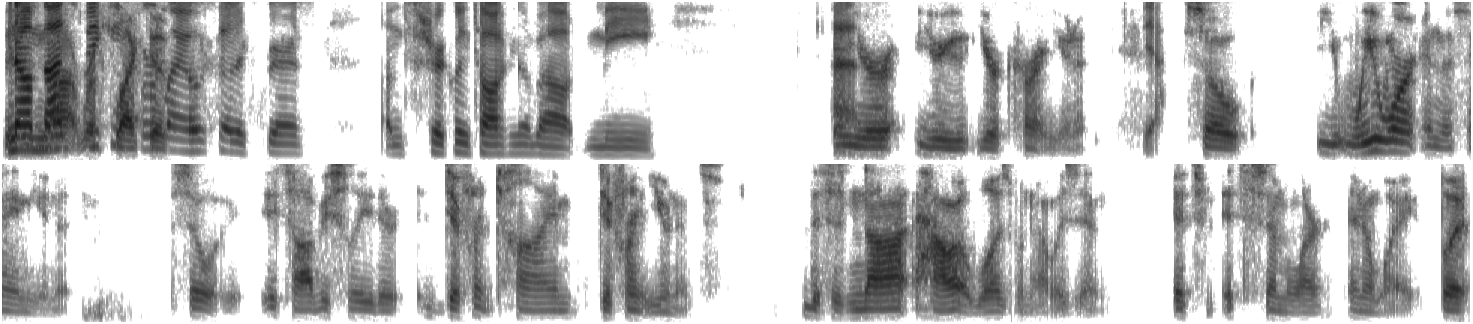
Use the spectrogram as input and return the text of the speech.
This no, I'm not, speaking for reflective my OSUT experience. I'm strictly talking about me. in uh, your your your current unit. Yeah. So you, we weren't in the same unit. So it's obviously they're different time, different units. This is not how it was when I was in. It's it's similar in a way, but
